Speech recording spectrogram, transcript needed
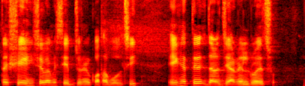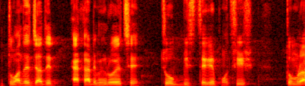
তাই সেই হিসেবে আমি সেফ জোনের কথা বলছি। এই ক্ষেত্রে যারা জেনারেল রয়েছে, তোমাদের যাদের একাডেমিক রয়েছে, চব্বিশ থেকে পঁচিশ, তোমরা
